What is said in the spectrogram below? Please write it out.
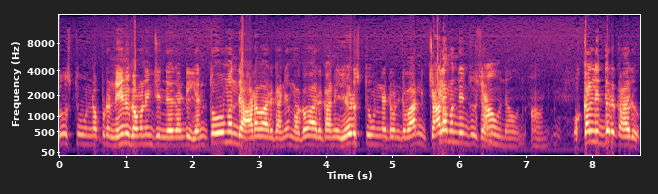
చూస్తూ ఉన్నప్పుడు నేను గమనించింది ఏంటంటే ఎంతో మంది ఆడవారు కానీ మగవారు కానీ ఏడుస్తూ ఉన్నటువంటి వారిని చాలా మందిని చూశాను. ఒకళ్ళిద్దరు కాదు.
